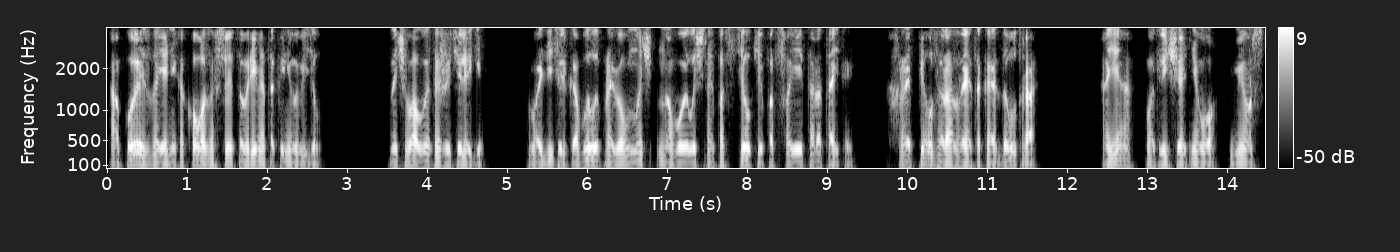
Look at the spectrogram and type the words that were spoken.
А поезда я никакого за все это время так и не увидел. Ночевал в этой же телеге. Водитель кобылы провел ночь на войлочной подстилке под своей таратайкой. Храпел, зараза такая, до утра. А я, в отличие от него, мерз,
